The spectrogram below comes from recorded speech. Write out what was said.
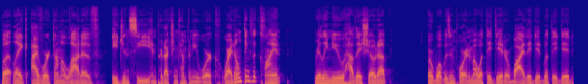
but like, I've worked on a lot of agency and production company work where I don't think the client really knew how they showed up or what was important about what they did or why they did what they did.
